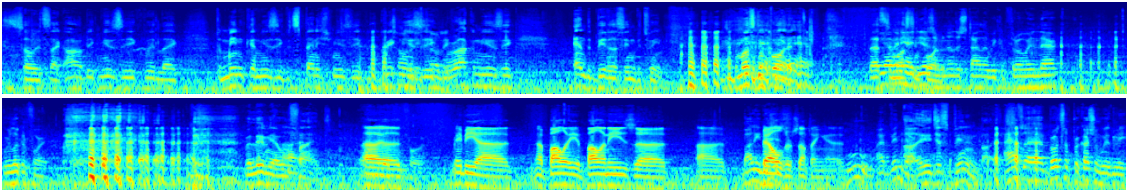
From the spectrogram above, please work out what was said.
so it's like Arabic music with like Dominican music with Spanish music with Greek Totally, music totally. Moroccan music and the Beatles in between the most important that's Do you the have any most ideas of another style that we can throw in there? We're looking for it. believe me I will find I'm Uh, looking for. Maybe uh, a Bali, a Balinese uh, uh, Balinese. bells or something. Uh, Ooh, I've been there. Oh, you just been in Bali. I have uh, brought some percussion with me.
